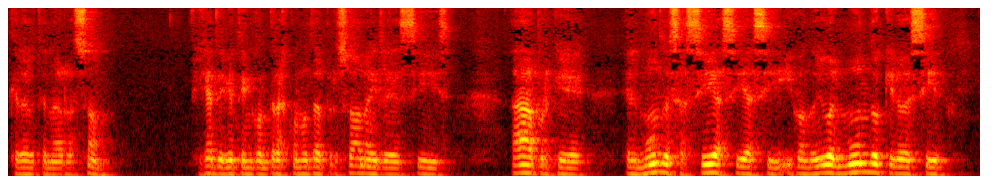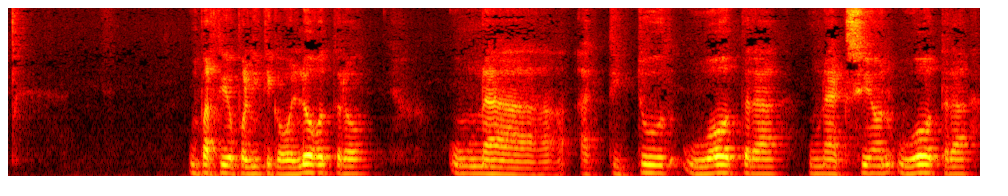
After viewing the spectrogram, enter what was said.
querer tener razón. Fíjate que te encontrás con otra persona y le decís, ah, porque el mundo es así, así, así. Y cuando digo el mundo quiero decir un partido político o el otro, una actitud u otra, una acción u otra,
